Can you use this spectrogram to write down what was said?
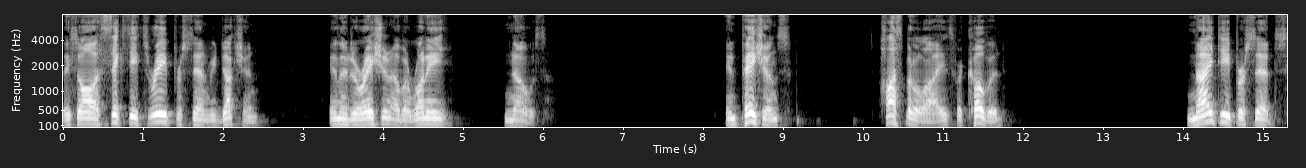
They saw a 63% reduction in the duration of a runny nose. In patients hospitalized for COVID, 90%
